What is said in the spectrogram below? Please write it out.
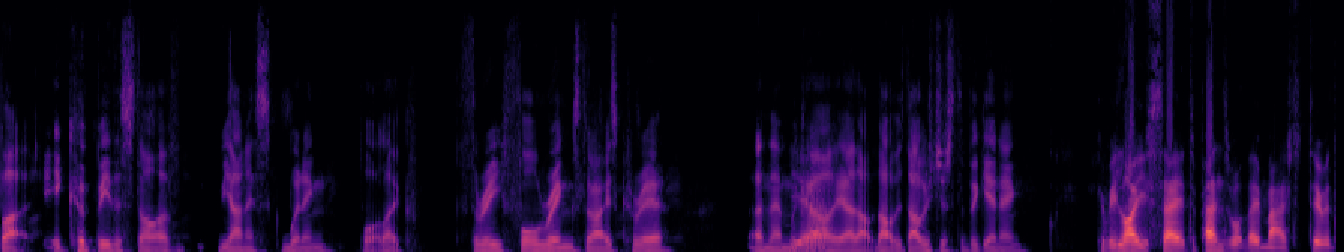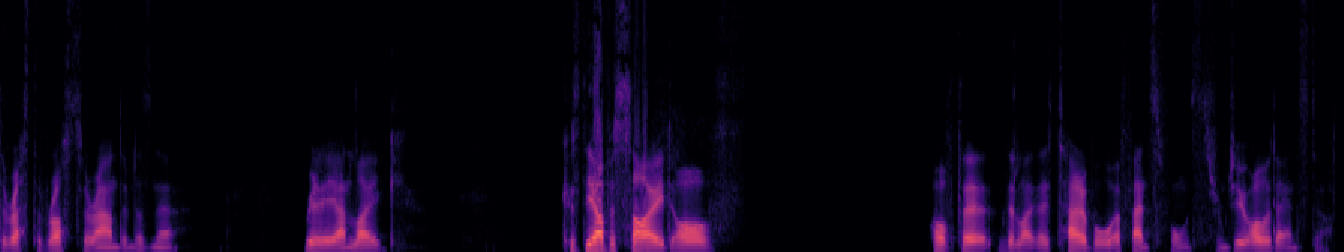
but it could be the start of Giannis winning what like three, four rings throughout his career, and then we yeah. go, oh, yeah, that that was that was just the beginning. Could be like you say, it depends what they manage to do with the rest of the roster around them, doesn't it? Really, and like, because the other side of of the the like those terrible offensive performances from Jrue Holiday and stuff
